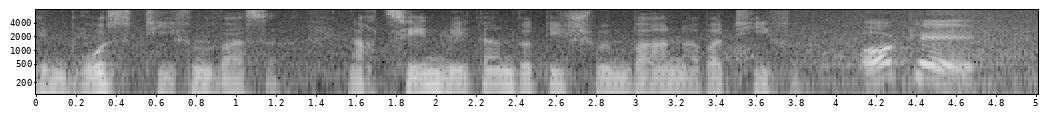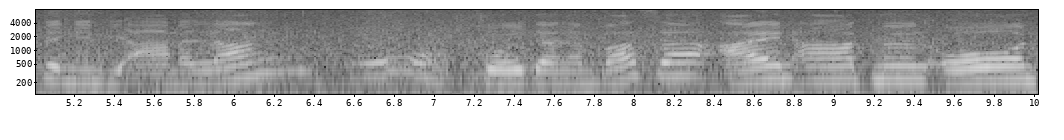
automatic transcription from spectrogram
Im brusttiefen Wasser. Nach zehn Metern wird die Schwimmbahn aber tiefer. Okay, wir nehmen die Arme lang, Schultern im Wasser, einatmen und.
